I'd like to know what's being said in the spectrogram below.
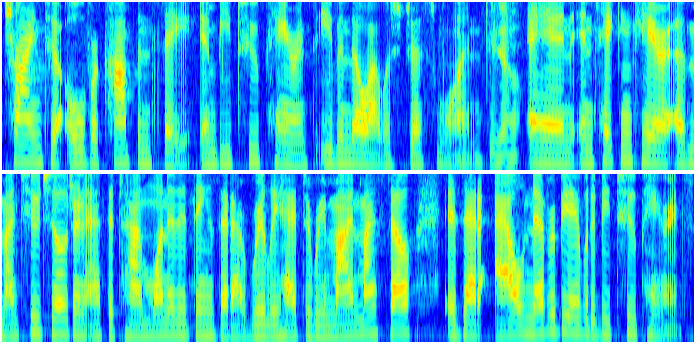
trying to overcompensate and be two parents, even though I was just one. Yeah. And in taking care of my two children at the time, one of the things that I really had to remind myself is that I'll never be able to be two parents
